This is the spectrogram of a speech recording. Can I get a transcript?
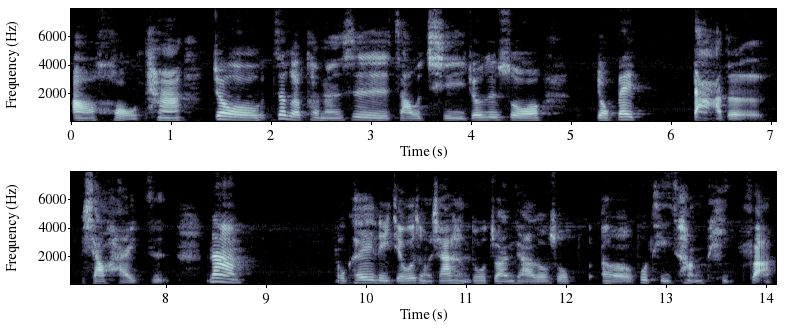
啊、吼他，就这个可能是早期，就是说有被打的小孩子。那我可以理解为什么现在很多专家都说，呃，不提倡体罚。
